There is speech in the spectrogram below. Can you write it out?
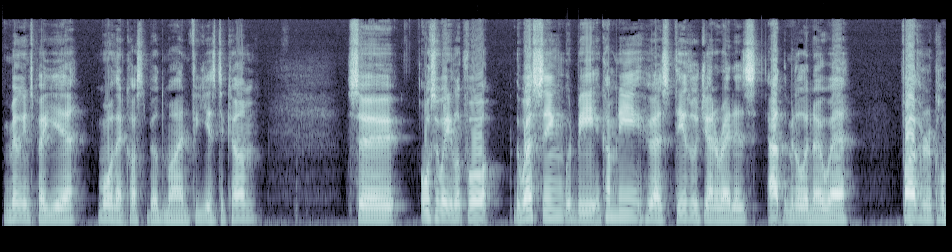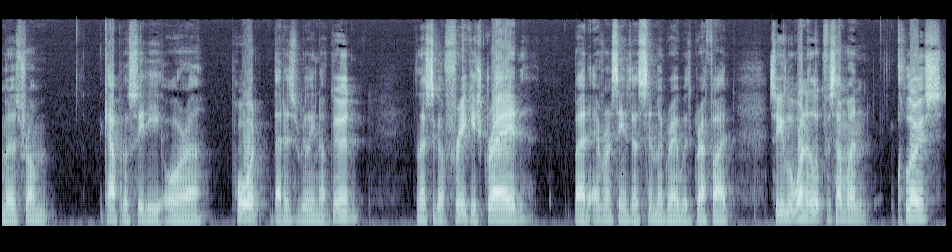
millions per year, more than it costs to build the mine for years to come. So, also what you look for, the worst thing would be a company who has diesel generators out the middle of nowhere, 500 kilometers from capital city or a port. That is really not good, unless they've got freakish grade, but everyone seems to have similar grade with graphite. So you'll want to look for someone close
